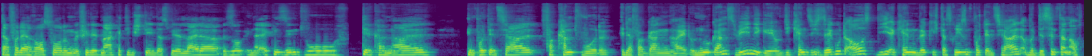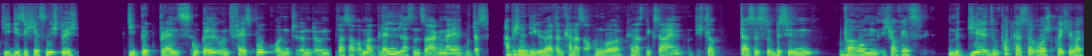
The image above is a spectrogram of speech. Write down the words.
da vor der Herausforderung mit Affiliate Marketing stehen, dass wir leider so in der Ecke sind, wo der Kanal im Potenzial verkannt wurde in der Vergangenheit. Und nur ganz wenige, und die kennen sich sehr gut aus, die erkennen wirklich das Riesenpotenzial. Aber das sind dann auch die, die sich jetzt nicht durch die Big Brands, Google und Facebook und, und, und was auch immer blenden lassen und sagen, naja gut, das habe ich noch nie gehört, dann kann das auch nur, kann das nichts sein. Und ich glaube, das ist so ein bisschen, warum ich auch jetzt mit dir in so einem Podcast darüber spreche, weil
